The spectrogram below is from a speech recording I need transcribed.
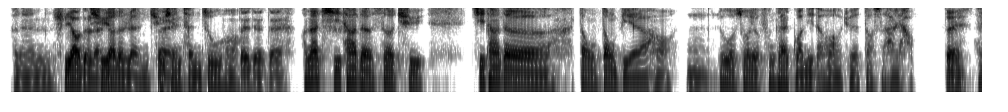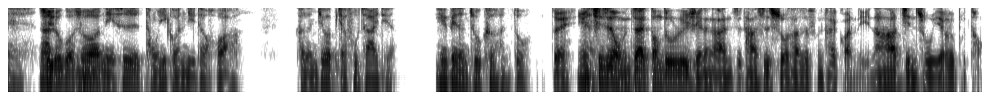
可能需要的人。需要的人去先承租哈。对对对，好，那其他的社区、其他的栋栋别啦哈，嗯，如果说有分开管理的话，我觉得倒是还好。对，哎，那如果说你是统一管理的话，可能就会比较复杂一点，因为变成租客很多。对，因为其实我们在东都绿学那个案子，他是说他是分开管理，然后他进出也会不同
